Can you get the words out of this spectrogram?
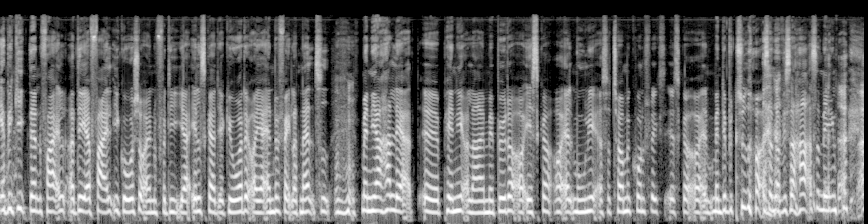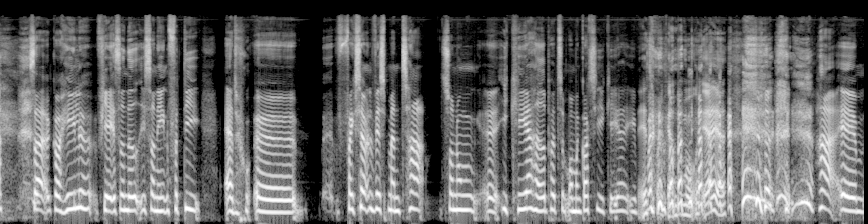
Jeg begik den fejl, og det er fejl i gåseøjne, fordi jeg elsker, at jeg gjorde det, og jeg anbefaler den altid. Mm-hmm. Men jeg har lært øh, Penny at lege med bøtter og æsker og alt muligt, altså tomme cornflakes-æsker. Og, men det betyder også, at når vi så har sådan en, så går hele fjæset ned i sådan en, fordi at øh, for eksempel hvis man tager sådan nogle øh, IKEA havde på et må man godt sige IKEA i Jeg tror gerne, du må. Ja, ja. har øh,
